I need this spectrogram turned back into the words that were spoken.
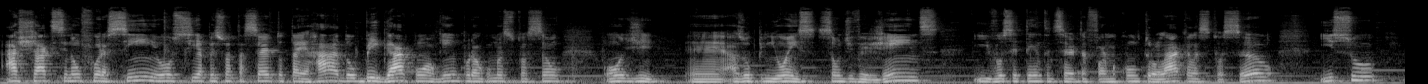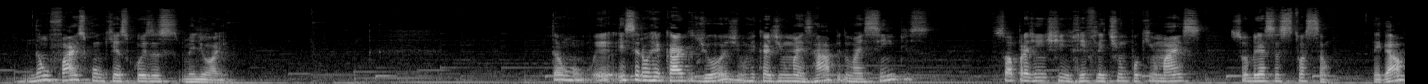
achar que se não for assim ou se a pessoa está certa ou está errada ou brigar com alguém por alguma situação onde é, as opiniões são divergentes e você tenta de certa forma controlar aquela situação isso não faz com que as coisas melhorem Então, esse era o recado de hoje, um recadinho mais rápido, mais simples, só para a gente refletir um pouquinho mais sobre essa situação. Legal?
